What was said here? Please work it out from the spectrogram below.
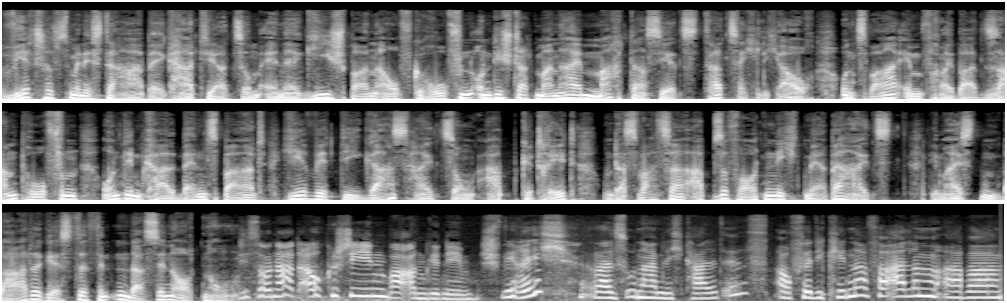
Wirtschaftsminister Habeck hat ja zum Energiesparen aufgerufen und die Stadt Mannheim macht das jetzt tatsächlich auch. Und zwar im Freibad Sandhofen und im Karl-Benz-Bad. Hier wird die Gasheizung abgedreht und das Wasser ab sofort nicht mehr beheizt. Die meisten Badegäste finden das in Ordnung. Die Sonne hat auch geschienen, war angenehm. Schwierig, weil es unheimlich kalt ist. Auch für die Kinder vor allem, aber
